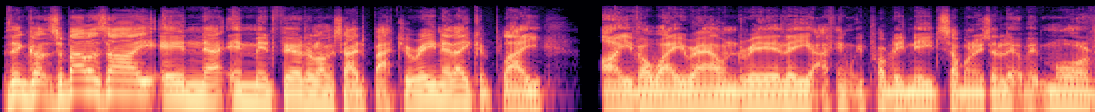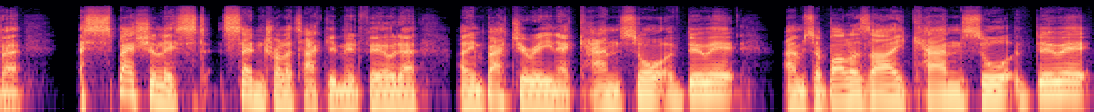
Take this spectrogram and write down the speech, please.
We've then got Szoboszlai in uh, in midfield alongside Baturina. They could play either way round, really. I think we probably need someone who's a little bit more of a, a specialist central attacking midfielder. I mean, Baturina can sort of do it. Um, Szoboszlai can sort of do it.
